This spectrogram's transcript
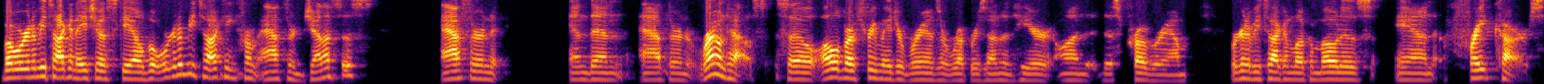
But we're going to be talking HO scale. But we're going to be talking from Athearn Genesis, Athearn and then Athearn Roundhouse. So all of our three major brands are represented here on this program. We're going to be talking locomotives and freight cars.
